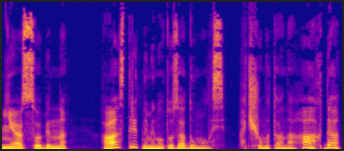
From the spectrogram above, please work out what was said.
Не особенно. Астрид на минуту задумалась. О чем это она? Ах, да.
